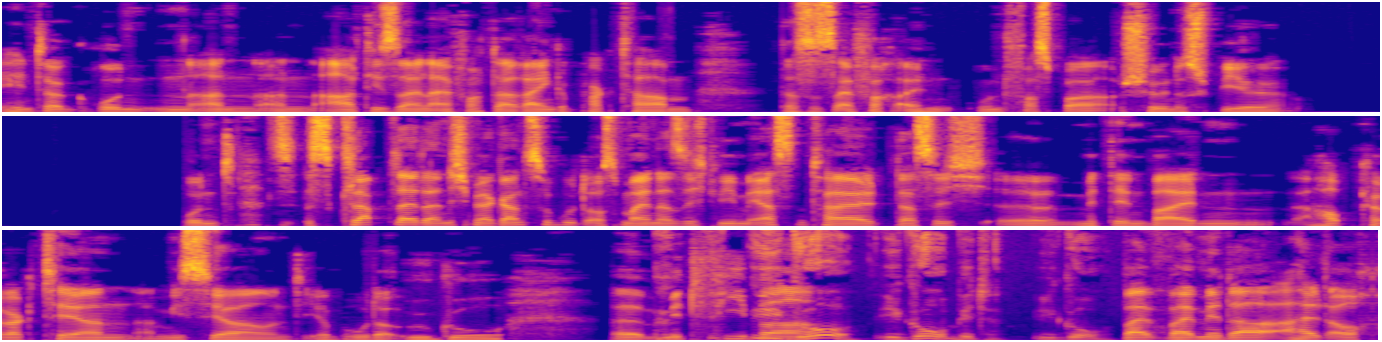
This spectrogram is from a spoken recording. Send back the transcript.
Hintergründen, an, an Art Design einfach da reingepackt haben. Das ist einfach ein unfassbar schönes Spiel. Und es, klappt leider nicht mehr ganz so gut aus meiner Sicht wie im ersten Teil, dass ich äh, mit den beiden Hauptcharakteren, Amicia und ihr Bruder Hugo, äh, mitfieber Hugo, Hugo, bitte. Hugo. weil, weil mir da halt auch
